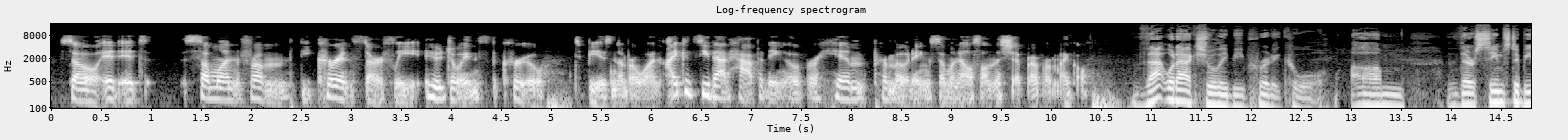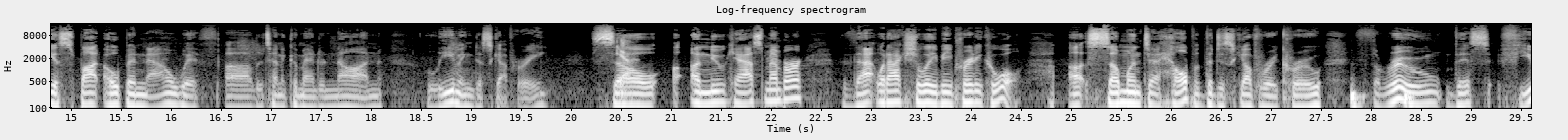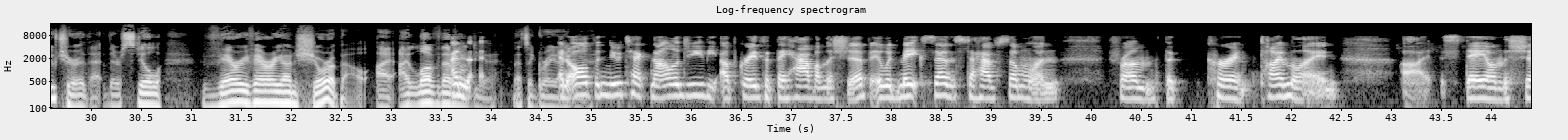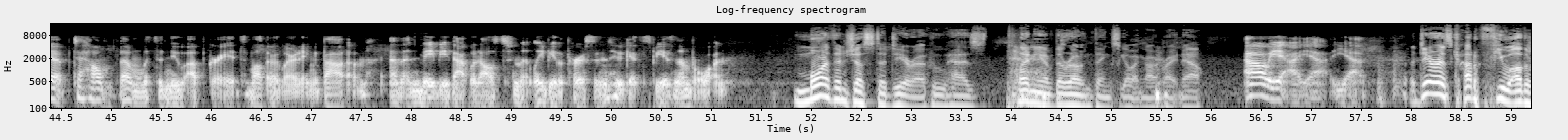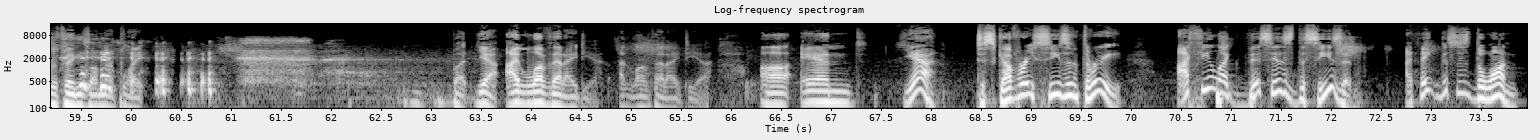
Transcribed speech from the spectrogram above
So it, it's someone from the current Starfleet who joins the crew to be his number one. I could see that happening over him promoting someone else on the ship over Michael. That would actually be pretty cool. Um, there seems to be a spot open now with uh, Lieutenant Commander Nhan leaving Discovery. So yeah. a, a new cast member, that would actually be pretty cool. Uh, someone to help the Discovery crew through this future that they're still very, very unsure about. I, I love that and, idea. That's a great idea. and idea. all the new technology, the upgrades that they have on the ship, it would make sense to have someone from the current timeline uh, stay on the ship to help them with the new upgrades while they're learning about them. And then maybe that would ultimately be the person who gets to be his number one. More than just Adira, who has plenty of their own things going on right now. Oh, yeah, yeah, yeah. Adira's got a few other things on their plate. but yeah, I love that idea. I love that idea. Uh, and yeah, Discovery Season 3. I feel like this is the season. I think this is the one.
